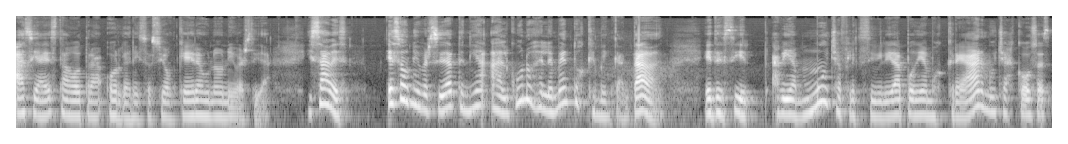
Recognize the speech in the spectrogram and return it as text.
hacia esta otra organización que era una universidad. Y sabes, esa universidad tenía algunos elementos que me encantaban. Es decir, había mucha flexibilidad, podíamos crear muchas cosas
